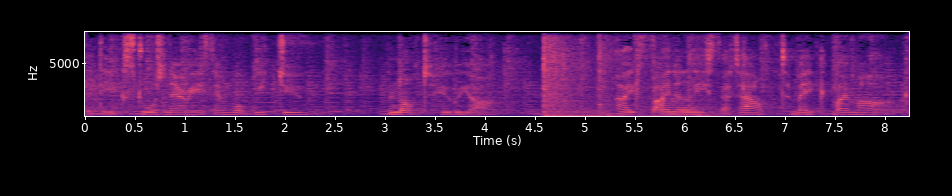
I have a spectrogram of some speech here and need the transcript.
that the extraordinary is in what we do, not who we are. I'd finally set out to make my mark,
